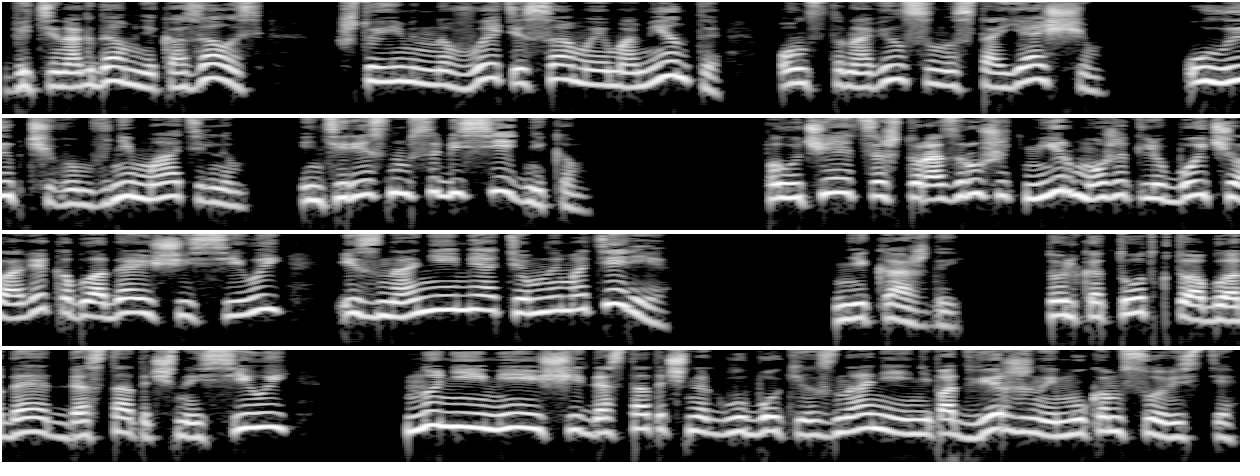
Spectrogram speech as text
Ведь иногда мне казалось, что именно в эти самые моменты он становился настоящим, улыбчивым, внимательным, интересным собеседником. Получается, что разрушить мир может любой человек, обладающий силой и знаниями о темной материи. Не каждый, только тот, кто обладает достаточной силой, но не имеющий достаточно глубоких знаний и не подверженный мукам совести.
